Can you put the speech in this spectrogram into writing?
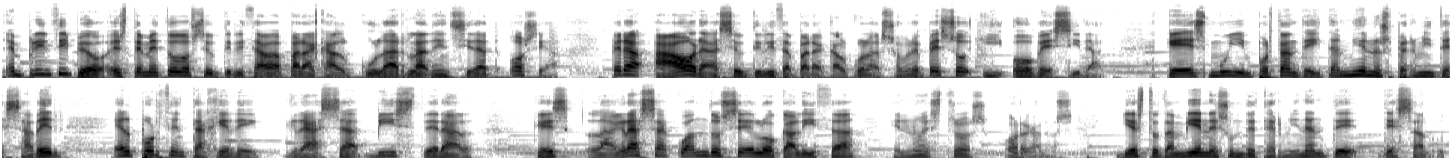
En principio, este método se utilizaba para calcular la densidad ósea, pero ahora se utiliza para calcular sobrepeso y obesidad, que es muy importante y también nos permite saber el porcentaje de grasa visceral, que es la grasa cuando se localiza en nuestros órganos. Y esto también es un determinante de salud.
